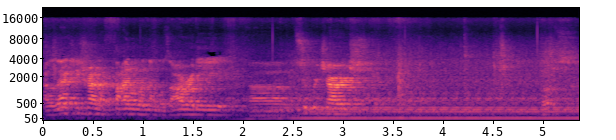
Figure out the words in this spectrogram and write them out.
I was actually trying to find one that was already uh, supercharged. Oops.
